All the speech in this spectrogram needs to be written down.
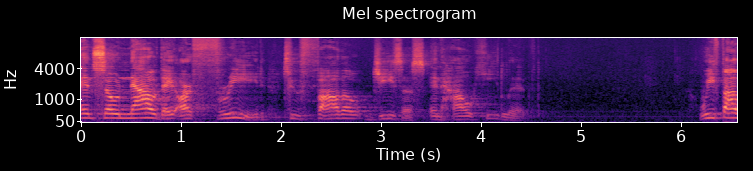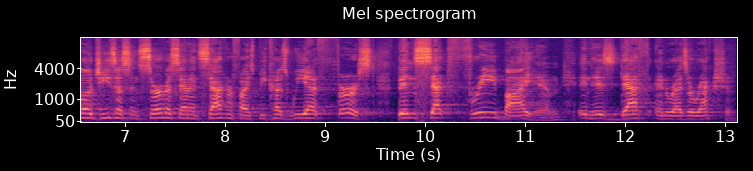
And so now they are freed to follow Jesus in how he lived. We follow Jesus in service and in sacrifice because we have first been set free by him in his death and resurrection.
